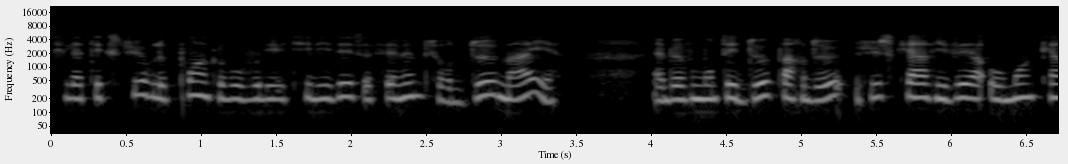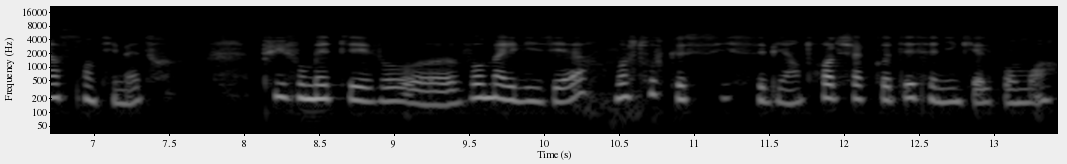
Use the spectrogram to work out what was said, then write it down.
si la texture, le point que vous voulez utiliser se fait même sur deux mailles, eh bien, vous montez deux par deux jusqu'à arriver à au moins 15 cm. Puis vous mettez vos, vos mailles lisières. Moi je trouve que 6 c'est bien. 3 de chaque côté c'est nickel pour moi.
